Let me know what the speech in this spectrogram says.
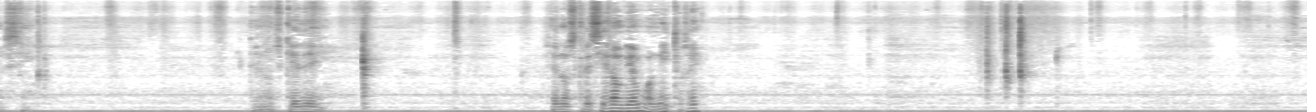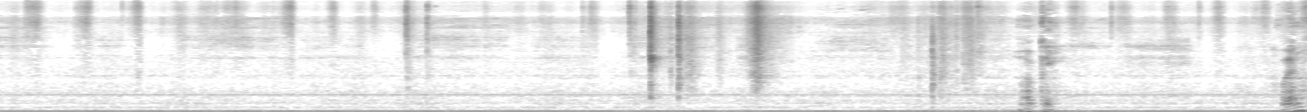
Así que nos quede se nos crecieron bien bonitos ¿eh? Ok. Bueno.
